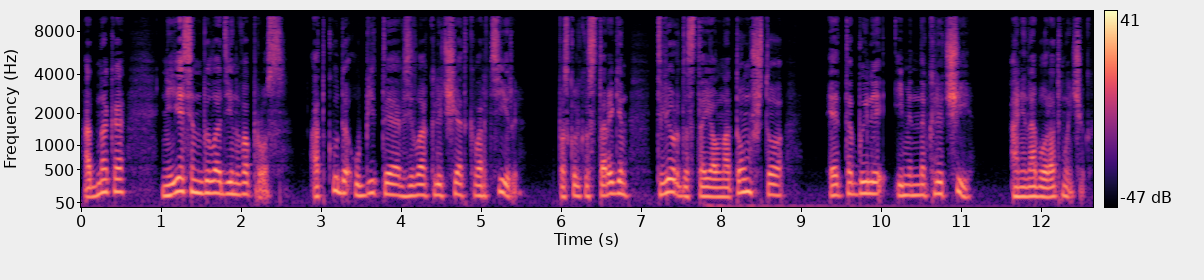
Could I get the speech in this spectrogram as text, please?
Однако неясен был один вопрос. Откуда убитая взяла ключи от квартиры? Поскольку Старыгин твердо стоял на том, что это были именно ключи, а не набор отмычек.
